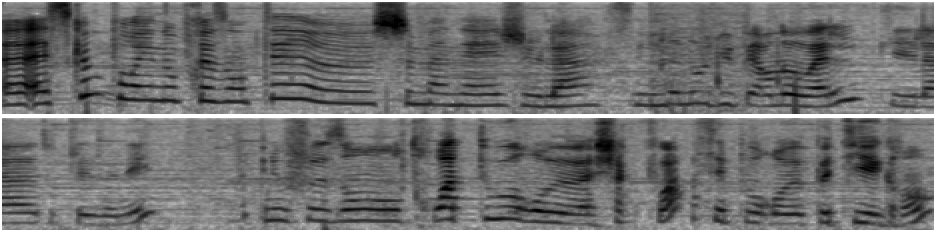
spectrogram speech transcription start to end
Euh, est-ce que vous pourriez nous présenter euh, ce manège-là? C'est le traîneau du Père Noël qui est là toutes les années. Nous faisons trois tours euh, à chaque fois. C'est pour euh, petits et grands,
